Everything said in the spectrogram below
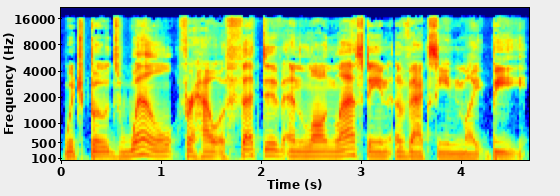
which bodes well for how effective and long lasting a vaccine might be.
